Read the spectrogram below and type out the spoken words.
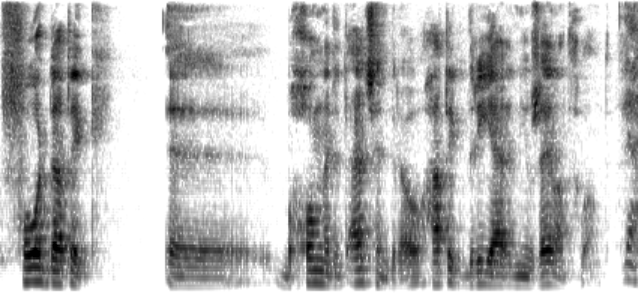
voordat ik begon met het uitzendbureau, had ik drie jaar in Nieuw-Zeeland gewoond. Ja.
